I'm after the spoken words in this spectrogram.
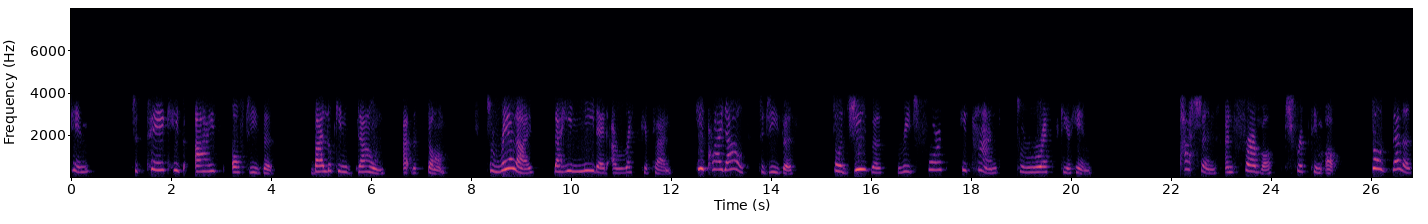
him to take his eyes off Jesus by looking down at the storm, to realize that he needed a rescue plan. He cried out to Jesus. So Jesus reached forth his hand to rescue him. Passion and fervor tripped him up. So zealous,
